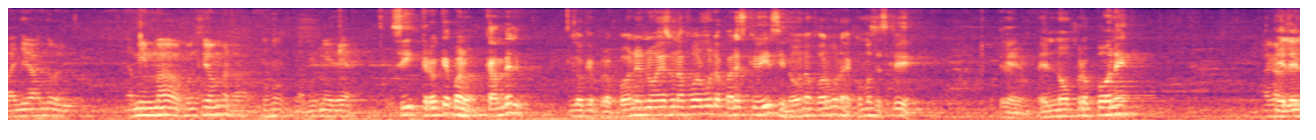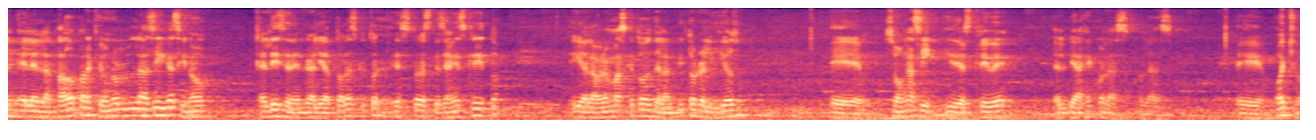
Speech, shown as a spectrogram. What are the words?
van llevando el- la misma función, ¿verdad? La misma idea. Sí, creo que, bueno, Campbell lo que propone no es una fórmula para escribir, sino una fórmula de cómo se escribe. Eh, él no propone el, enlatado para que uno la siga, sino él dice, en realidad todas las historias que se han escrito, y él habla más que todo del ámbito religioso, eh, son así, y describe el viaje con las, con las eh, ocho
